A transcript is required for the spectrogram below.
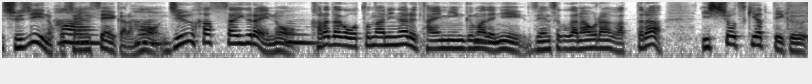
主治医の先生からも18歳ぐらいの体が大人になるタイミングまでに喘息が治らなかったら一生付き合っていく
